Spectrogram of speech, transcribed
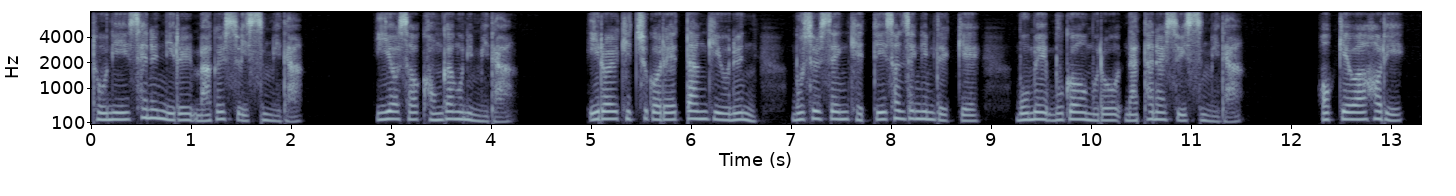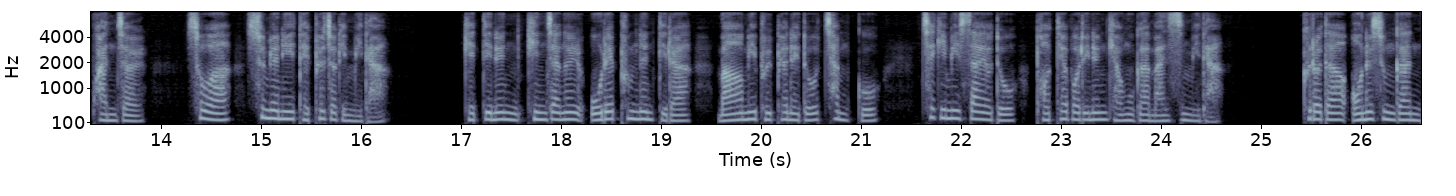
돈이 새는 일을 막을 수 있습니다. 이어서 건강운입니다. 1월 기축월의 땅 기운은 무술생 개띠 선생님들께 몸의 무거움으로 나타날 수 있습니다. 어깨와 허리, 관절, 소화, 수면이 대표적입니다. 개띠는 긴장을 오래 품는 띠라 마음이 불편해도 참고 책임이 쌓여도 버텨버리는 경우가 많습니다. 그러다 어느 순간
